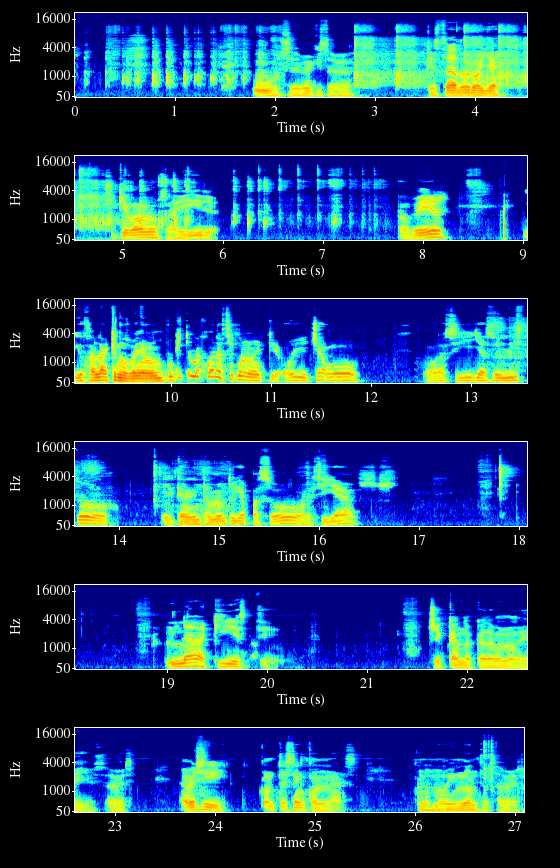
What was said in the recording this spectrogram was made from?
Uf, se ve que está, que está duro ya. Así que vamos a ir a ver. Y ojalá que nos vayan un poquito mejor, así como de que, oye, chavo, ahora sí, ya estoy listo el calentamiento ya pasó, ahora sí ya. Nada aquí, este. Checando cada uno de ellos, a ver. A ver si contestan con las. Los movimientos, a ver.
